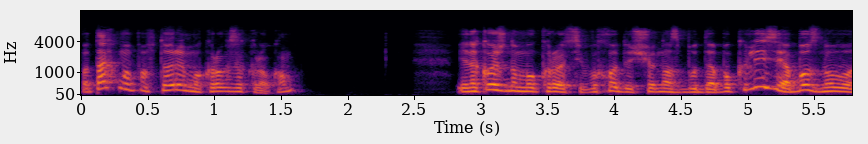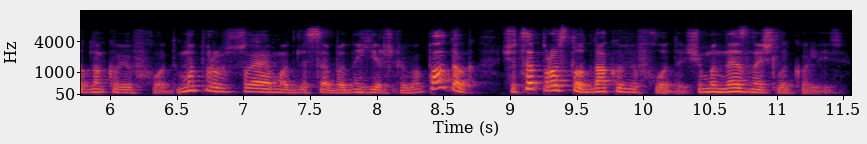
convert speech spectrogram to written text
отак ми повторюємо крок за кроком. І на кожному кроці виходить, що у нас буде або колізія, або знову однакові входи. Ми припускаємо для себе найгірший випадок, що це просто однакові входи, що ми не знайшли колізію.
